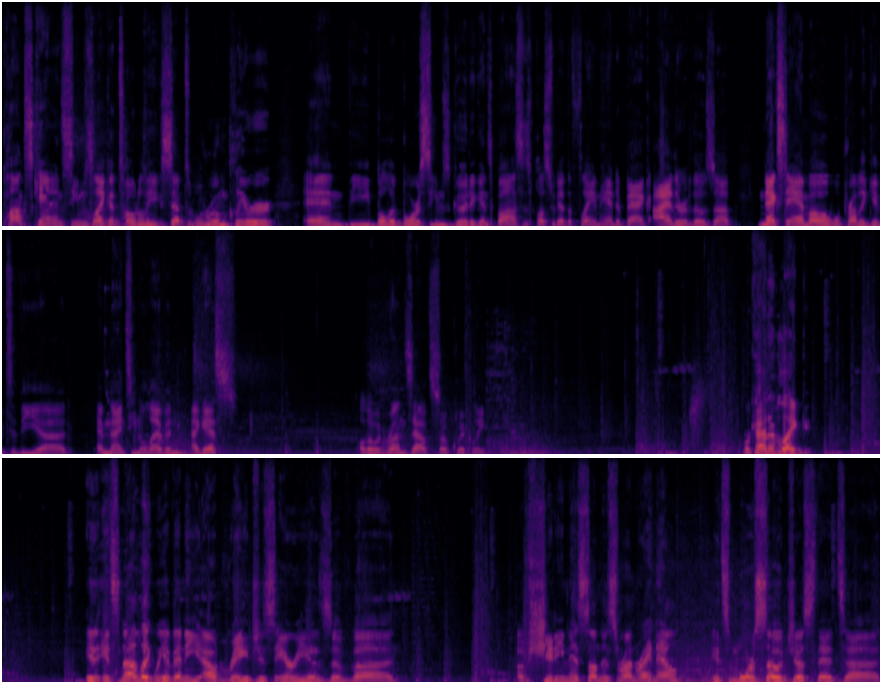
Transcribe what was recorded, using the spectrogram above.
Pox Cannon seems like a totally acceptable room clearer, and the Bullet Bore seems good against bosses, plus we got the Flame Hand to back either of those up. Next ammo, we'll probably give to the uh, M1911, I guess. Although it runs out so quickly. We're kind of like... It, it's not like we have any outrageous areas of, uh, of shittiness on this run right now. It's more so just that... Uh,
